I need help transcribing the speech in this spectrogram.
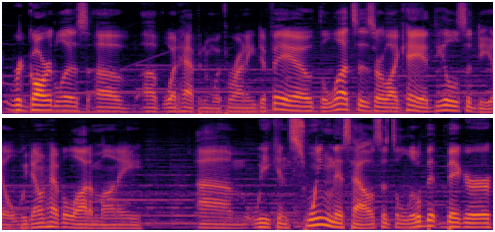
regardless of, of what happened with Ronnie DeFeo, the Lutzes are like, Hey, a deal's a deal. We don't have a lot of money. Um, we can swing this house. It's a little bit bigger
